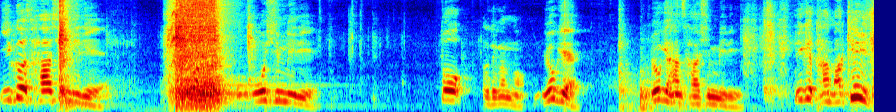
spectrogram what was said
이거 40mm, 50mm, 또 어디 갔노? 요게 요게 한 40mm. 이게 다 막혀 있어.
